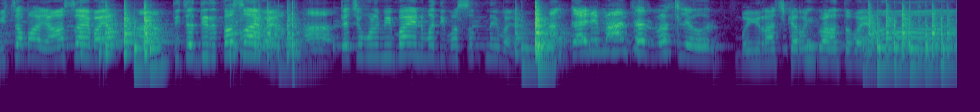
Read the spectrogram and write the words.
हिचा बाया असा आहे बाया. हा. तिचा दीर तसा आहे बाया. हा. त्याच्यामुळे मी बायांमध्ये बसत नाही बाया. माणसात बसल्यावर. बाई राजकारण कळत बाया.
